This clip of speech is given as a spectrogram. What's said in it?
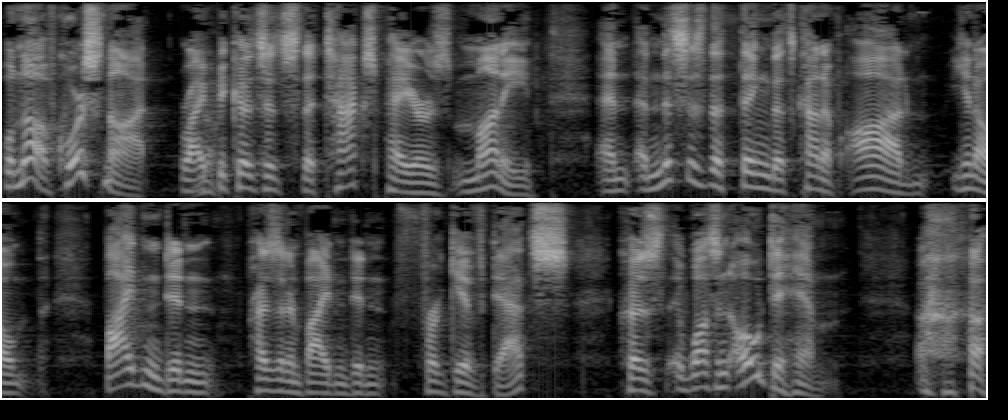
Well, no, of course not. right? Because it's the taxpayers' money. And, and this is the thing that's kind of odd. You know, Biden didn't, President Biden didn't forgive debts because it wasn't owed to him. yeah.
